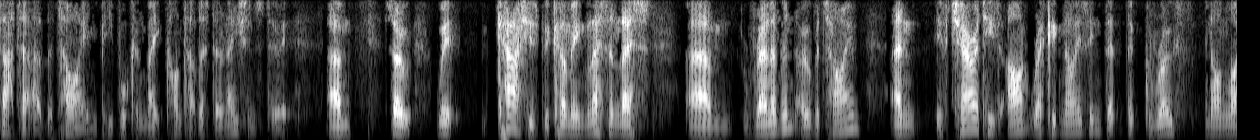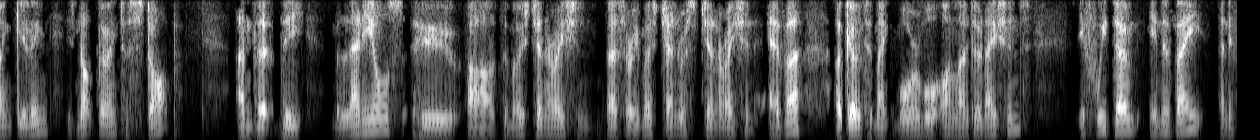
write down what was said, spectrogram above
sat at at the time, people can make contactless donations to it. Um, so cash is becoming less and less um, relevant over time. And if charities aren't recognizing that the growth in online giving is not going to stop, and that the millennials who are the most generation, uh, sorry, most generous generation ever are going to make more and more online donations. If we don't innovate, and if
